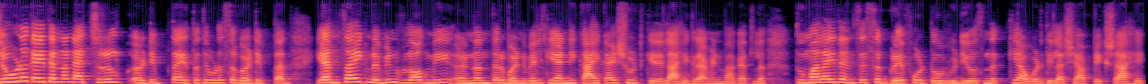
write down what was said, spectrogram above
जेवढं काही त्यांना नॅचरल टिपता येतं तेवढं सगळं टिपतात. यांचा एक नवीन व्लॉग मी नंतर बनवेल की यांनी काय काय शूट केलेलं आहे ग्रामीण भागातलं. तुम्हालाही त्यांचे सगळे फोटो व्हिडिओज नक्की आवडतील अशी अपेक्षा आहे.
